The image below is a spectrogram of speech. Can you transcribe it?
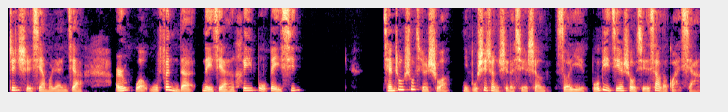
真是羡慕人家，而我无份的那件黑布背心。”钱钟书却说：“你不是正式的学生，所以不必接受学校的管辖，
